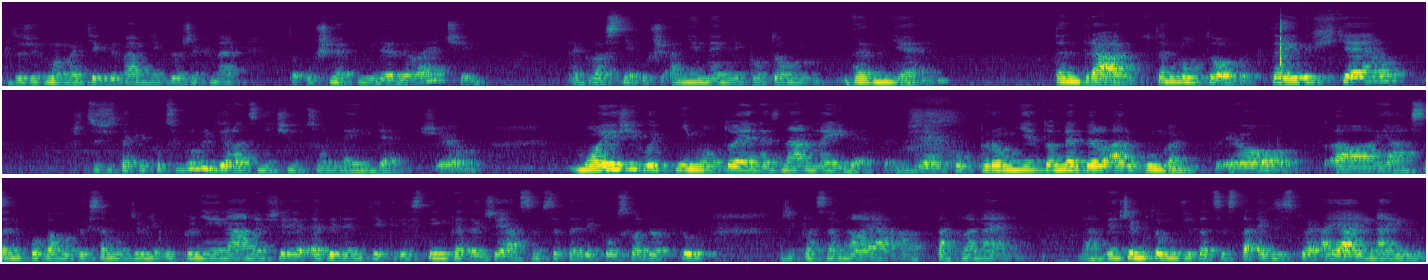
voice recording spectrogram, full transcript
Protože v momentě, kdy vám někdo řekne, to už nepůjde vyléčit, tak vlastně už ani není potom ve mně ten drive, ten motor, který bych chtěl, protože tak jako co budu dělat s něčím, co nejde, že jo? Moje životní moto je neznám nejde, takže jako pro mě to nebyl argument, jo? A já jsem povahově samozřejmě úplně jiná, než je evidentně Kristýnka, takže já jsem se tehdy kousla dortu a řekla jsem, hele, já takhle ne, já věřím tomu, že ta cesta existuje a já ji najdu.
